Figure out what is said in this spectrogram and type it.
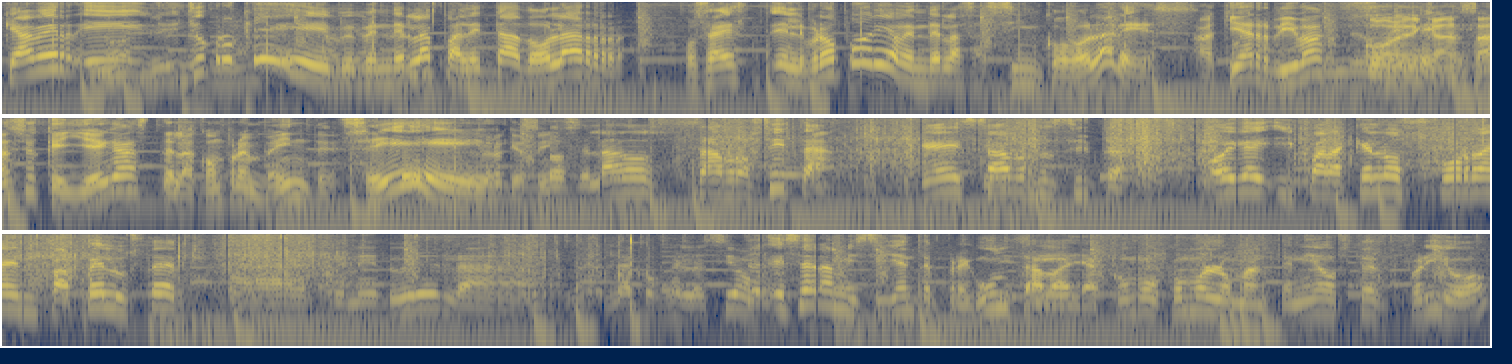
que a ver, eh, yo creo que vender la paleta a dólar, o sea, es- el bro podría venderlas a 5 dólares. Aquí arriba, con el cansancio que llegas, te la compro en 20. Sí. Yo creo que sí. Los helados sabrosita. Qué sabrosita. Oiga, ¿y para qué los forra en papel usted? para que me dure la, la congelación. Esa era mi siguiente pregunta, Sí, sí. vaya. ¿Cómo, ¿Cómo lo mantenía usted frío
